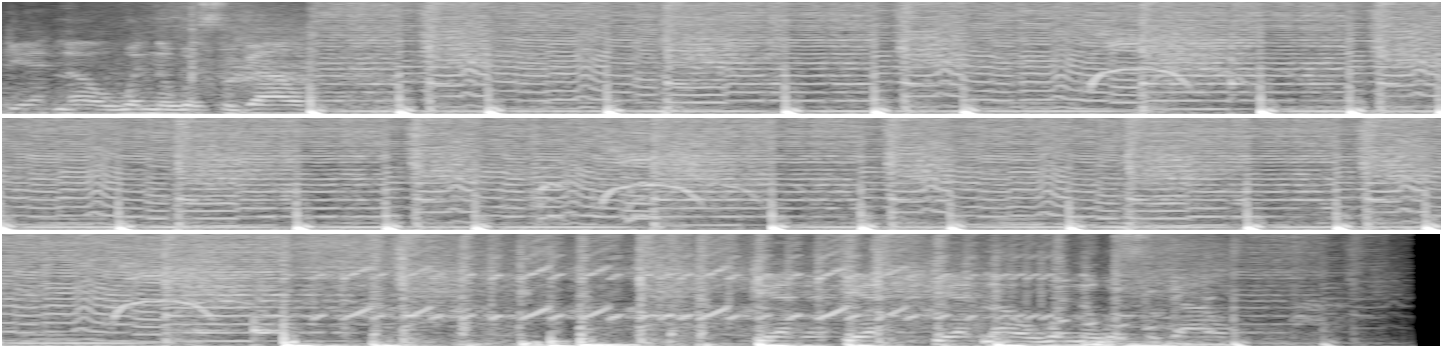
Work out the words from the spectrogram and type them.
get no when the whistle go.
